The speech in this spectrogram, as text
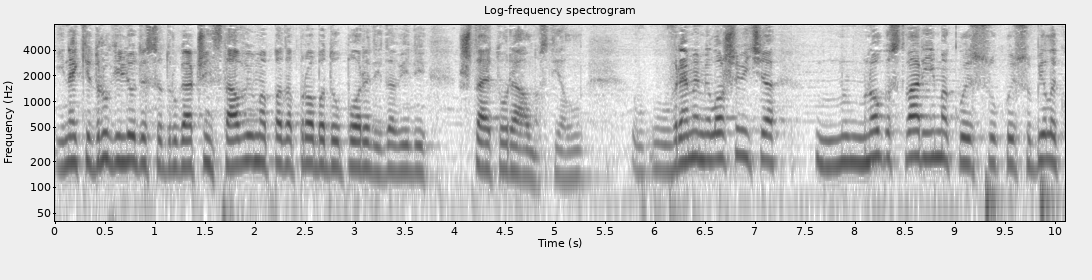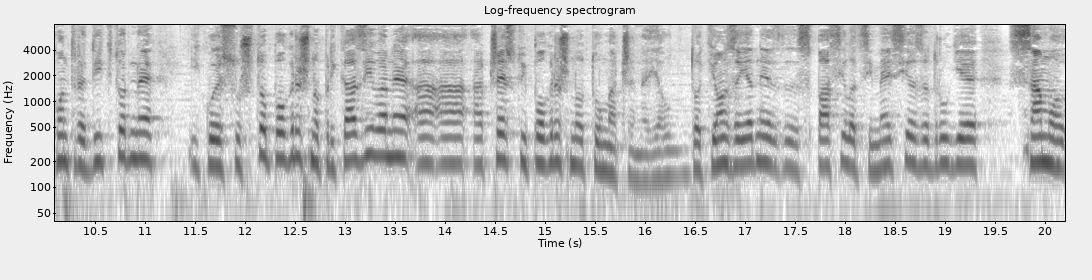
i neke drugi ljude sa drugačijim stavovima, pa da proba da uporedi, da vidi šta je tu realnost. Jel, u vreme Miloševića mnogo stvari ima koje su, koje su bile kontradiktorne i koje su što pogrešno prikazivane, a, a, a često i pogrešno tumačene. Jel, dok je on za jedne spasilac i mesija, za druge samo e,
